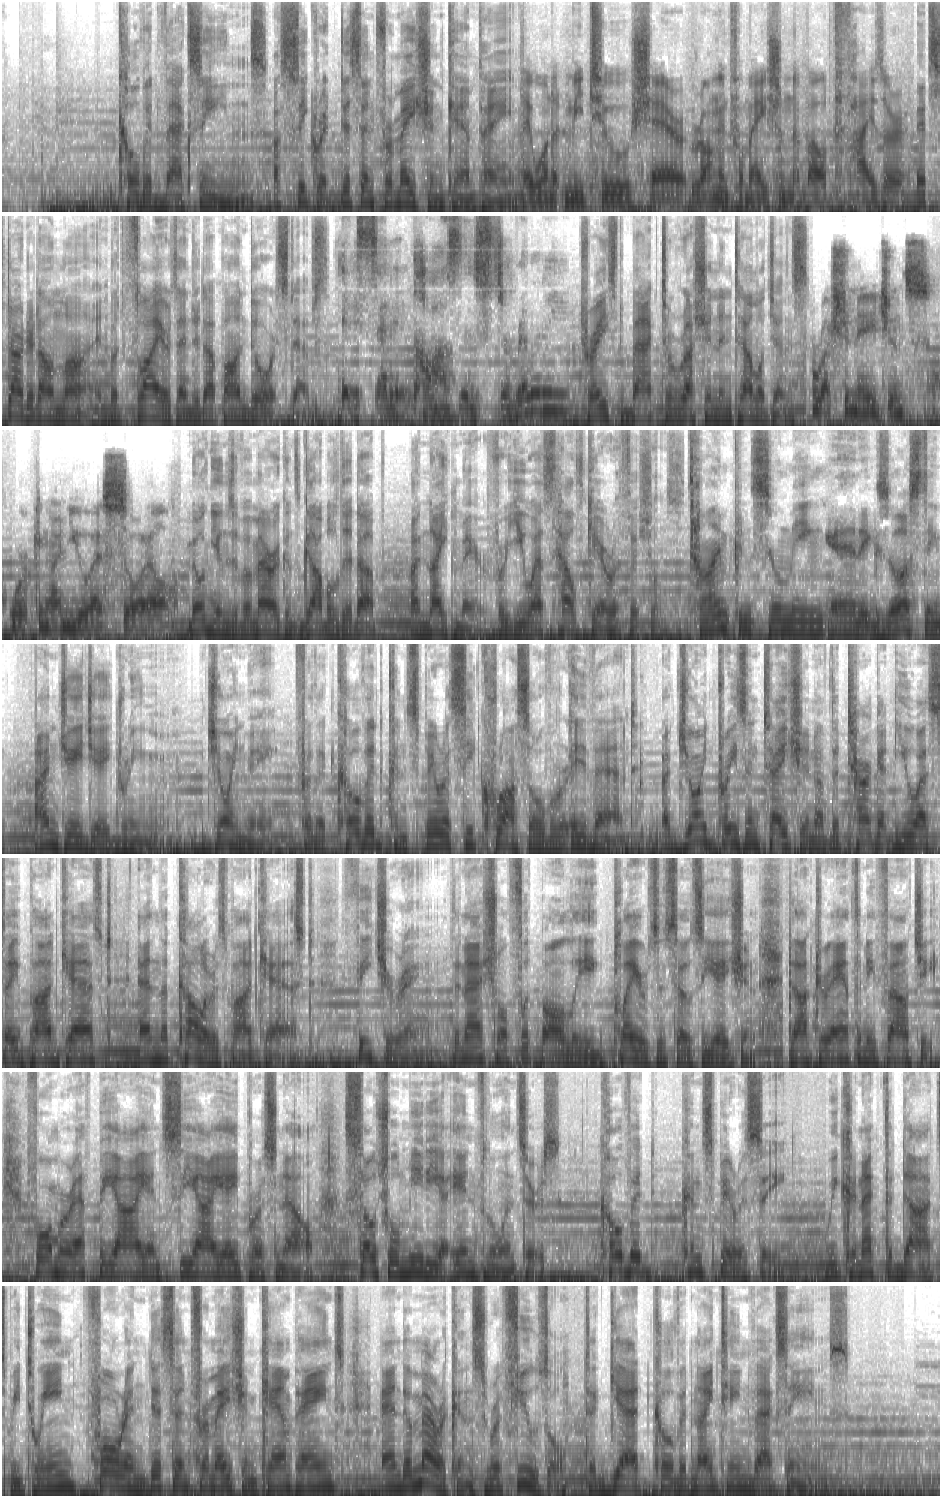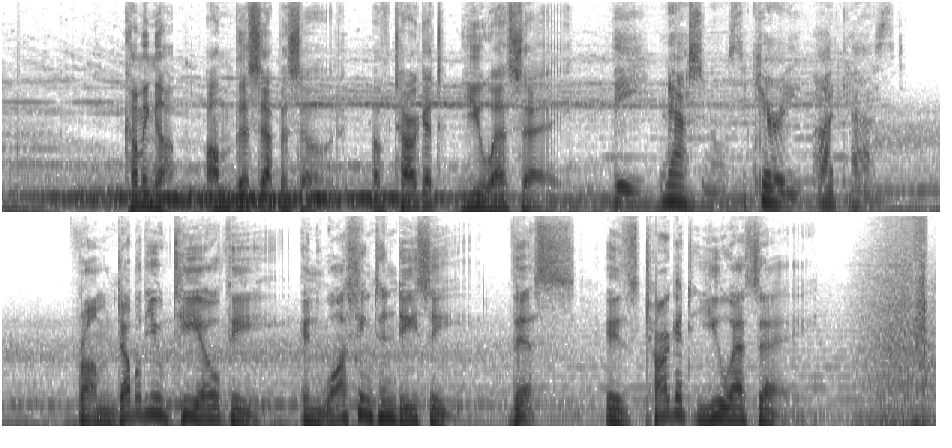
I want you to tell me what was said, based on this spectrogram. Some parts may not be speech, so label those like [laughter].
COVID vaccines, a secret disinformation campaign. They wanted me to share wrong information about Pfizer. It started online, but flyers ended up on doorsteps. It said it causes sterility. Traced back to Russian intelligence. Russian agents working on U.S. soil. Millions of Americans gobbled it up. A nightmare for U.S. healthcare officials. Time consuming and exhausting. I'm JJ Green. Join me for the COVID Conspiracy Crossover event, a joint presentation of the Target USA podcast and the Colors podcast, featuring the National Football League Players Association, Dr. Anthony Fauci, former FBI and CIA personnel, social media influencers, COVID conspiracy. We connect the dots between foreign disinformation campaigns and Americans' refusal to get COVID 19 vaccines. Coming up on this episode of Target USA the National Security Podcast. From WTOP in Washington, D.C., this is Target USA.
